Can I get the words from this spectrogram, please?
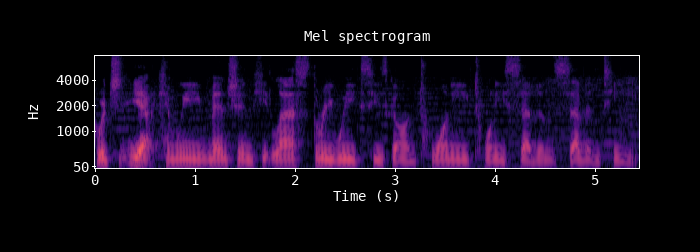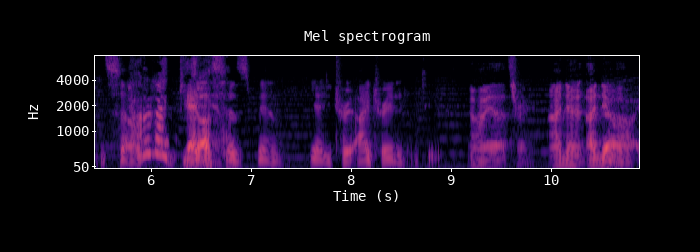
which yeah, can we mention he last 3 weeks he's gone 20 27 17. So How did I get Gus him? has been Yeah, you tra- I traded him to you. Oh yeah, that's right. I know. I knew. Yeah. I-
